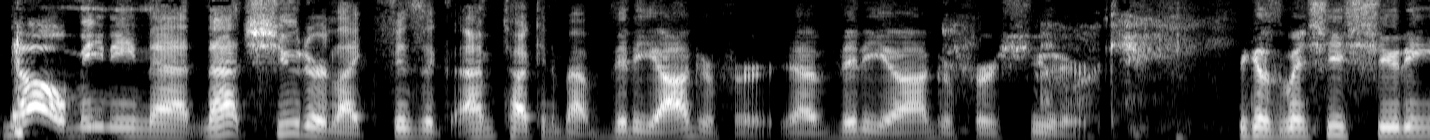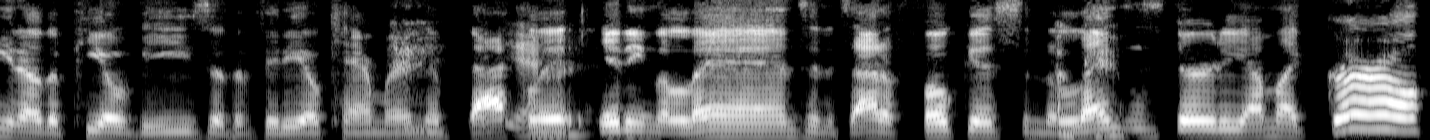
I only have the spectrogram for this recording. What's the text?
No, meaning that not shooter like physical. I'm talking about videographer, uh, videographer shooter. okay. because when she's shooting, you know, the POVs of the video camera and they're backlit, hitting the lens and it's out of focus and the Okay. lens is dirty. I'm like, girl,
